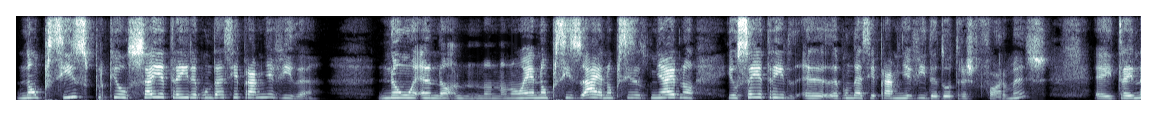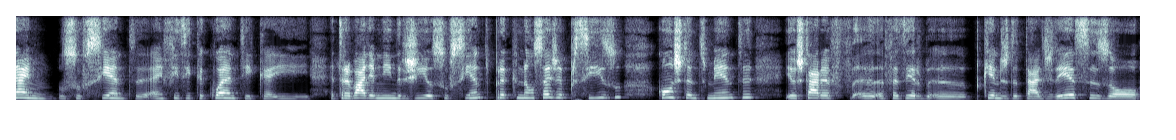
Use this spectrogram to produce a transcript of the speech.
não preciso porque eu sei atrair abundância para a minha vida não é, não, não, não é, não preciso, ah, não preciso de dinheiro, não. Eu sei atrair uh, abundância para a minha vida de outras formas uh, e treinei-me o suficiente em física quântica e trabalho a minha energia o suficiente para que não seja preciso constantemente eu estar a, a fazer uh, pequenos detalhes desses ou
